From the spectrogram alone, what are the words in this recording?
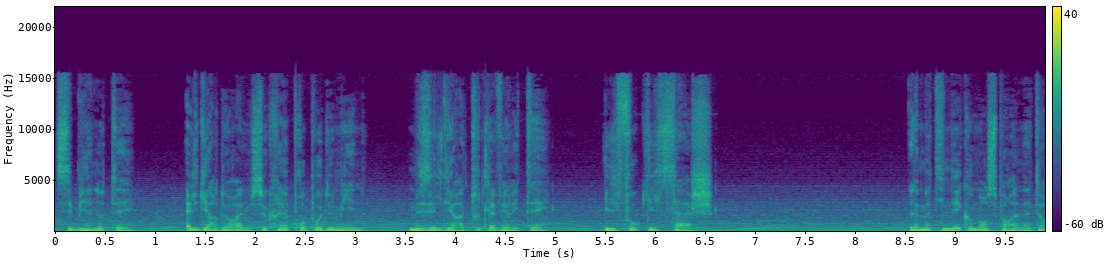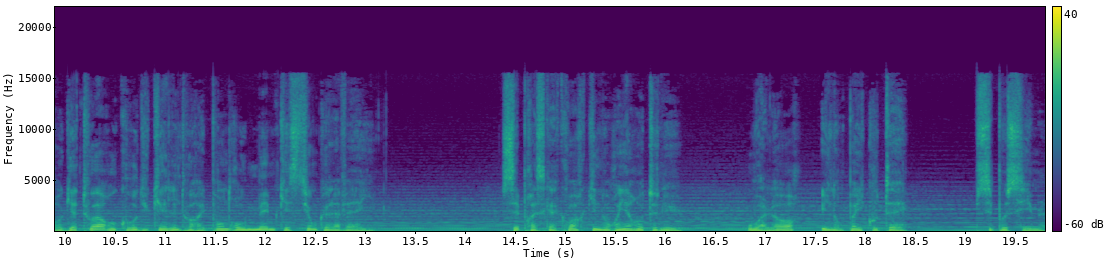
C'est bien noté. Elle gardera le secret à propos de Mine, mais elle dira toute la vérité. Il faut qu'il sache. La matinée commence par un interrogatoire au cours duquel elle doit répondre aux mêmes questions que la veille. C'est presque à croire qu'ils n'ont rien retenu. Ou alors, ils n'ont pas écouté. C'est possible.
